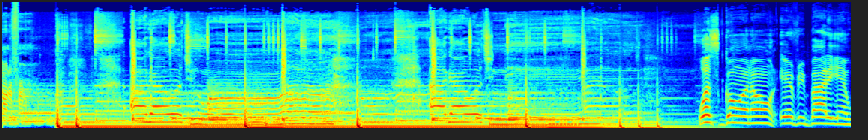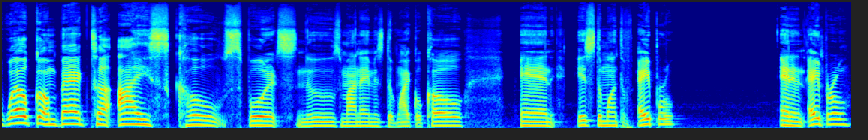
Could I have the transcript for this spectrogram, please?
Thunder Firm. I got what you want. I got what you need. What's going on, everybody, and welcome back to Ice Cole Sports News. My name is DeMichael Cole, and it's the month of April. And in April,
